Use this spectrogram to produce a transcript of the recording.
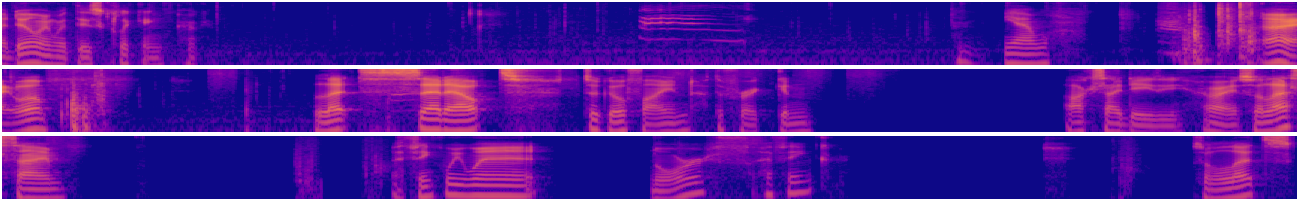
I doing with this clicking? Okay. Yeah. Alright, well. Let's set out to go find the frickin' Oxeye Daisy. Alright, so last time I think we went north, I think. So let's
